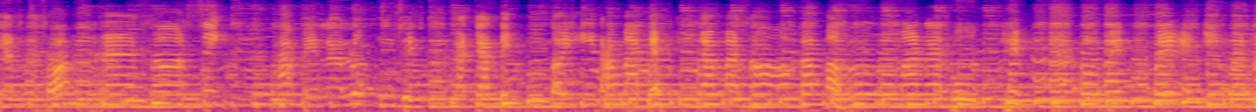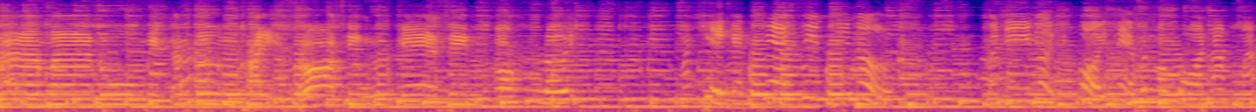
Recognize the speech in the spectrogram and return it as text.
จะสอนหาซอสิ่งถ้าเป็นละลูกศิษย์ก็จะติดต่อยทำมาเก็บกันมาซอกับเออมันถูกผิดเแค่สิ้นที่เนอะมาดีหน่อยพี่ปล่อยแม่มันมาพอนักนะ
